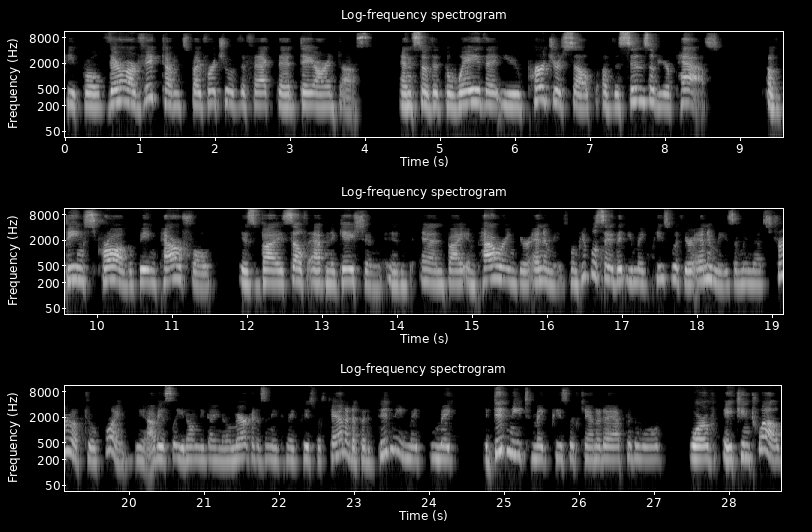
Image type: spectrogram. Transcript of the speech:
people, they're our victims by virtue of the fact that they aren't us. And so that the way that you purge yourself of the sins of your past, of being strong, of being powerful, is by self abnegation and, and by empowering your enemies. When people say that you make peace with your enemies, I mean, that's true up to a point. You know, obviously, you don't need, you know, America doesn't need to make peace with Canada, but it did need make, make it did need to make peace with Canada after the World War of 1812,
